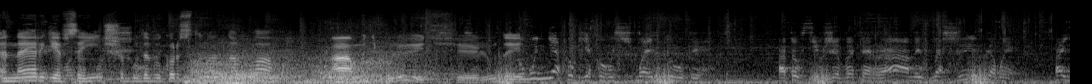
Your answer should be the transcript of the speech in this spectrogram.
енергія, все інше буде використано на благо. А маніпулюють е, люди. Тому б якогось шмальнути. А то всі вже ветерани з нашивками. А я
